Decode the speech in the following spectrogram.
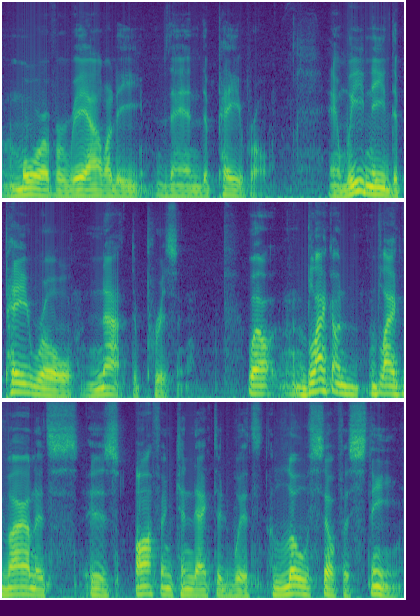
more of a reality than the payroll. And we need the payroll, not the prison. Well, black on black violence is often connected with low self esteem,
